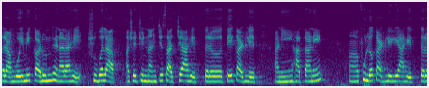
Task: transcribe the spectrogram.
रांगोळी मी काढून घेणार आहे. शुभलाभ अशा चिन्हांचे साचे आहेत तर ते काढलेत आणि हाताने फुलं काढलेली आहेत. तर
